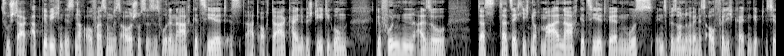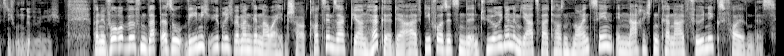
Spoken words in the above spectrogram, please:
zu stark abgewichen ist nach Auffassung des Ausschusses. Es wurde nachgezählt. Es hat auch da keine Bestätigung gefunden. Also dass tatsächlich nochmal nachgezählt werden muss, insbesondere wenn es Auffälligkeiten gibt, ist jetzt nicht ungewöhnlich. Von den Vorwürfen bleibt also wenig übrig, wenn man genauer hinschaut. Trotzdem sagt Björn Höcke, der AfD-Vorsitzende in Thüringen im Jahr 2019 im Nachrichtenkanal Phoenix Folgendes.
